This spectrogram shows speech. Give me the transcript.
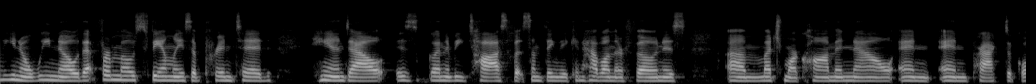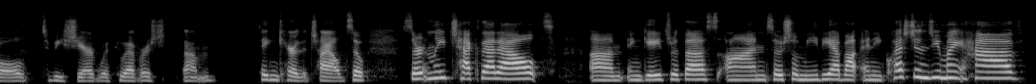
you know, we know that for most families, a printed handout is going to be tossed, but something they can have on their phone is um, much more common now and and practical to be shared with whoever's um, taking care of the child. So certainly check that out. Um, engage with us on social media about any questions you might have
